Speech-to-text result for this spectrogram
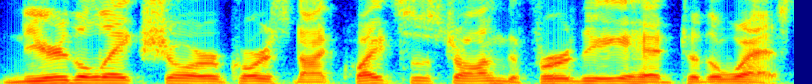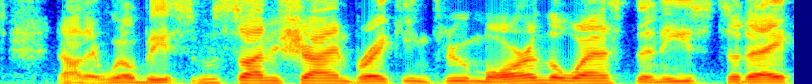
Near the lake shore, of course, not quite so strong the further you head to the west. Now, there will be some sunshine breaking through more in the west than east today,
